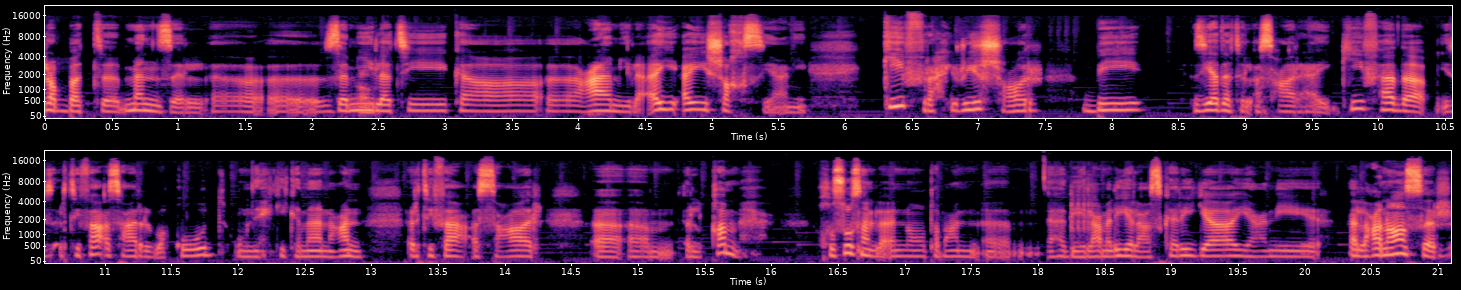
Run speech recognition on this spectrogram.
ربة منزل زميلتي كعاملة أي أي شخص يعني. كيف رح يشعر بزيادة الأسعار هاي؟ كيف هذا ارتفاع أسعار الوقود؟ وبنحكي كمان عن ارتفاع أسعار القمح. خصوصا لأنه طبعا هذه العملية العسكرية يعني العناصر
